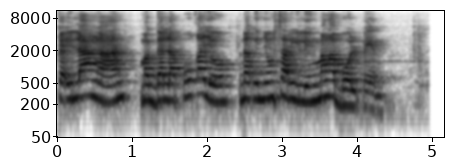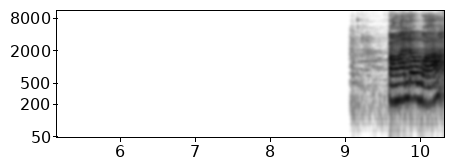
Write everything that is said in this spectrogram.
kailangan magdala po kayo ng inyong sariling mga ballpen. Pangalawa,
